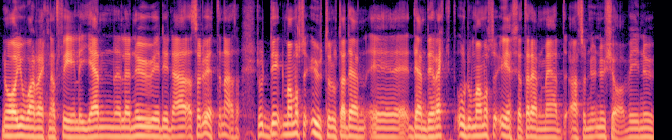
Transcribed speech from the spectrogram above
nu har Johan räknat fel igen eller nu är det alltså du vet den här. Man måste utrota den, eh, den direkt och då man måste ersätta den med alltså nu, nu kör vi, nu,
